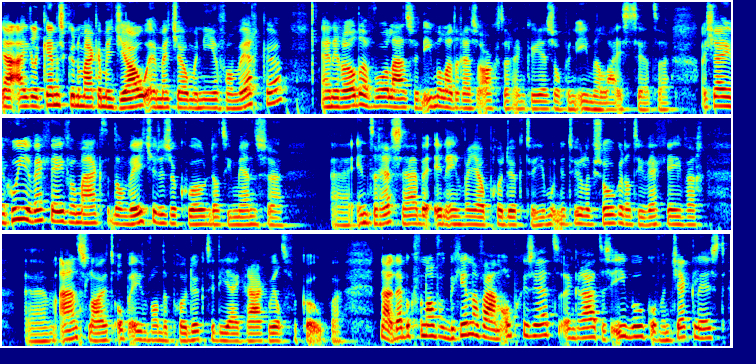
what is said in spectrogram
ja, eigenlijk kennis kunnen maken met jou en met jouw manier van werken. En in ruil daarvoor laten ze een e-mailadres achter en kun je ze op een e-maillijst zetten. Als jij een goede weggever maakt, dan weet je dus ook gewoon dat die mensen uh, interesse hebben in een van jouw producten. Je moet natuurlijk zorgen dat die weggever um, aansluit op een van de producten die jij graag wilt verkopen. Nou, dat heb ik vanaf het begin af aan opgezet. Een gratis e-book of een checklist.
